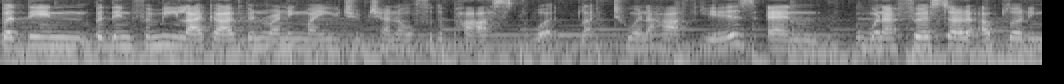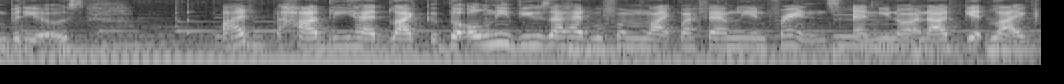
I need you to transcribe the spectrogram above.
but then but then for me like i've been running my youtube channel for the past what like two and a half years and when i first started uploading videos I hardly had like the only views I had were from like my family and friends, and you know, and I'd get like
